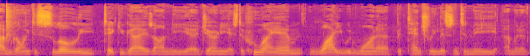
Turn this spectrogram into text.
I'm going to slowly take you guys on the uh, journey as to who I am, why you would want to potentially listen to me. I'm going to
